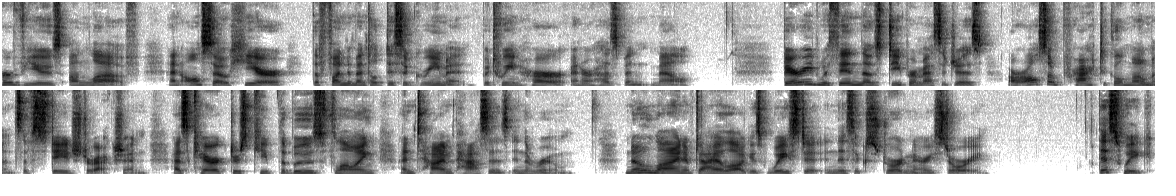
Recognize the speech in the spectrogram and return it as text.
her views on love and also hear the fundamental disagreement between her and her husband, Mel. Buried within those deeper messages are also practical moments of stage direction as characters keep the booze flowing and time passes in the room. No line of dialogue is wasted in this extraordinary story. This week,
